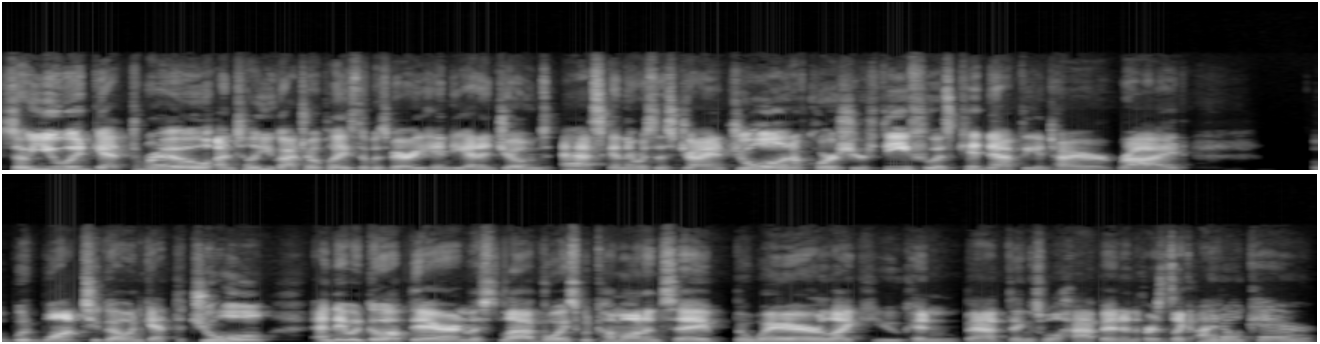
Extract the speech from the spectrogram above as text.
so you would get through until you got to a place that was very indiana jones-esque and there was this giant jewel and of course your thief who has kidnapped the entire ride would want to go and get the jewel and they would go up there and this loud voice would come on and say beware like you can bad things will happen and the person's like i don't care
